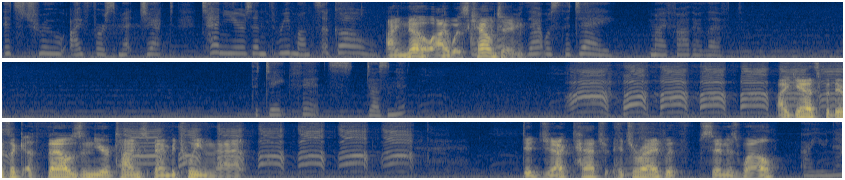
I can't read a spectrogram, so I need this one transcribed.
It's true, I first met Jecht ten years and three months ago. I know, I was counting. remember that was the day my father left. The date fits, doesn't it? I guess, but there's like a thousand year time span between that. Did Jecht hatch, hitch a ride with Sin as well? Are you not?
